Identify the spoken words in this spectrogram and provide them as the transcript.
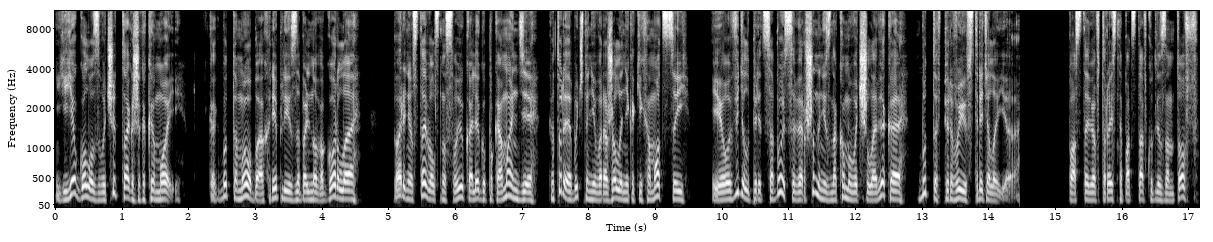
Её голос звучит так же, как и мой. Как будто мы оба охрипли из-за больного горла. Парень уставился на свою коллегу по команде, которая обычно не выражала никаких эмоций, и увидел перед собой совершенно незнакомого человека, будто впервые встретил её. Поставив тройс на подставку для зонтов,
